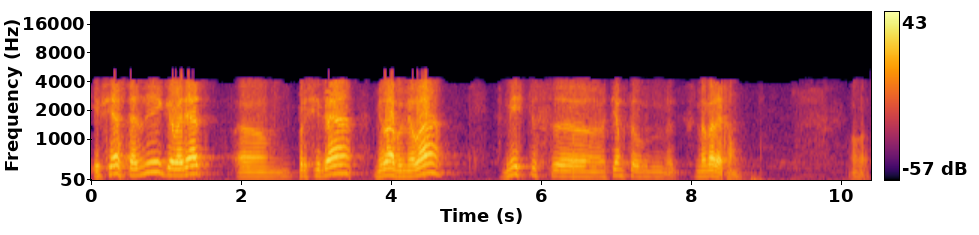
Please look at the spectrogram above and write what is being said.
и все остальные говорят э, про себя мила бы мила вместе с э, тем, кто с Маварехом. Вот.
